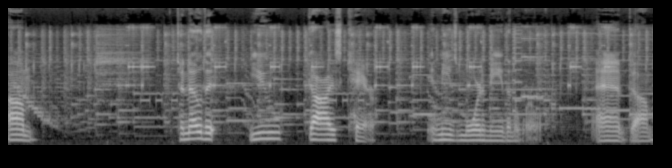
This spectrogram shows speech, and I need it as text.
um, to know that you guys care, it means more to me than the world. And, um,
